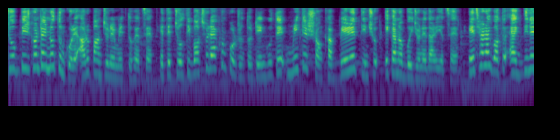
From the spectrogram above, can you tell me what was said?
চব্বিশ ঘন্টায় নতুন করে আরও পাঁচজনের মৃত্যু হয়েছে। এতে চলতি বছর এখন পর্যন্ত ডেঙ্গুতে মৃতের সংখ্যা বেড়ে তিনশো একানব্বই জনে দাঁড়িয়েছে। এছাড়া গত একদিনে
